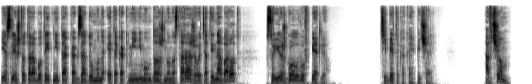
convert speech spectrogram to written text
Если что-то работает не так, как задумано, это как минимум должно настораживать, а ты наоборот, суешь голову в петлю. Тебе-то какая печаль. А в чем,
